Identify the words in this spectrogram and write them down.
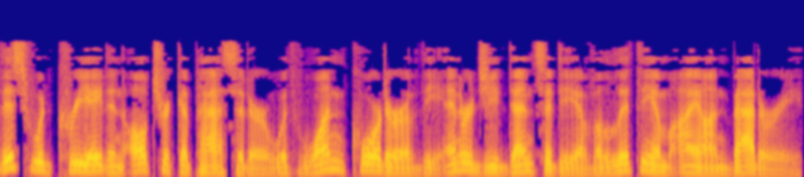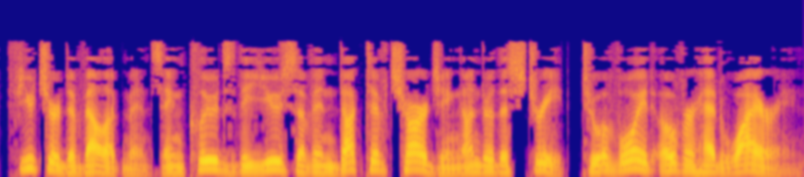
This would create an ultracapacitor with one quarter of the energy density of a lithium-ion battery. Future developments includes the use of inductive charging under the street, to avoid overhead wiring.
